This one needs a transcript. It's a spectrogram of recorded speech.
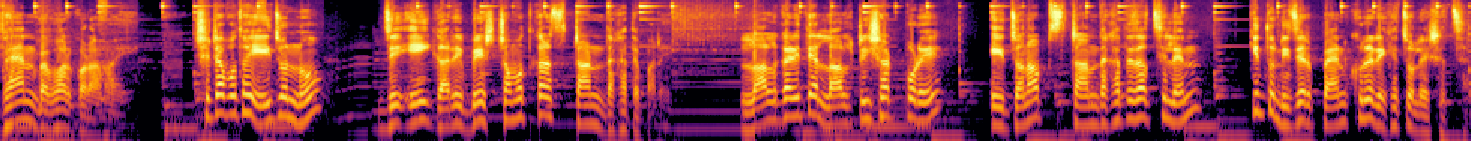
ভ্যান ব্যবহার করা হয়। সেটা বোধহয় এই জন্য যে এই গাড়ি বেশ চমৎকার স্টান্ট দেখাতে পারে। লাল গাড়িতে লাল টি শার্ট পরে এই জনাব স্টান্ট দেখাতে যাচ্ছিলেন, কিন্তু নিজের প্যান্ট খুলে রেখে চলে এসেছেন।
